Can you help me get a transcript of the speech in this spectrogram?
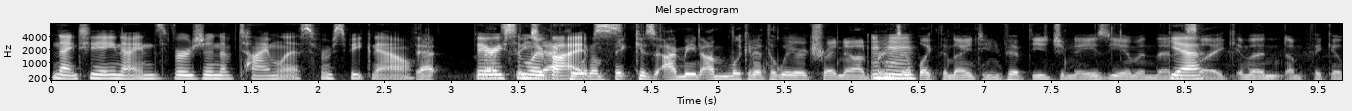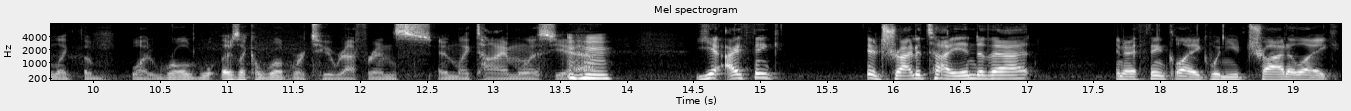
1989's version of Timeless from Speak Now. That Very that's similar exactly vibes. because I mean I'm looking at the lyrics right now. It brings Mhm. up like the 1950s gymnasium, and then Yeah. it's like, and then I'm thinking like the what World War. There's like a World War II reference and like timeless. Yeah, Mhm. yeah. I think it try to tie into that, and I think like when you try to like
